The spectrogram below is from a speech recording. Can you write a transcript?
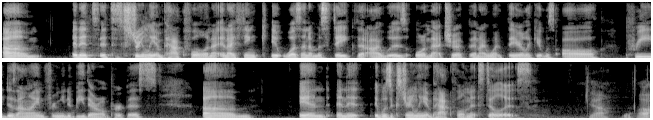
um, and it's it's extremely impactful, and I and I think it wasn't a mistake that I was on that trip and I went there, like, it was all pre-designed for me to be there on purpose, um, and and it it was extremely impactful, and it still is. yeah. Oh,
